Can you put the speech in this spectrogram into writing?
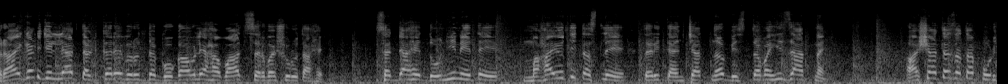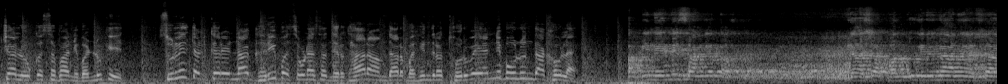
रायगड जिल्ह्यात तटकरे विरुद्ध गोगावले हा वाद सर्वश्रुत आहे. सध्या हे दोन्ही नेते महायुतीत असले तरी त्यांच्यातनं विस्तवही जात नाही. अशातच आता पुढच्या लोकसभा निवडणुकीत सुनील तटकरेंना घरी बसवण्याचा निर्धार आमदार महेंद्र थोरवे यांनी बोलून दाखवलाय. आम्ही नेहमी सांगत असतो की अशा फालतूगिरीला आणि अशा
